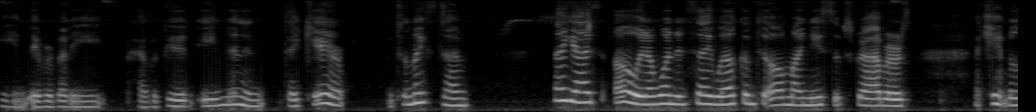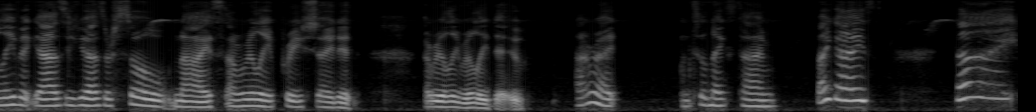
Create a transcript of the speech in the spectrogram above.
And everybody have a good evening and take care. Until next time. Bye guys. Oh, and I wanted to say welcome to all my new subscribers. I can't believe it, guys. You guys are so nice. I really appreciate it. I really, really do. All right. Until next time. Bye, guys. Bye.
